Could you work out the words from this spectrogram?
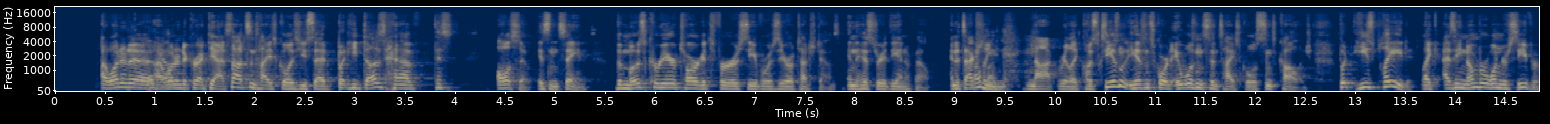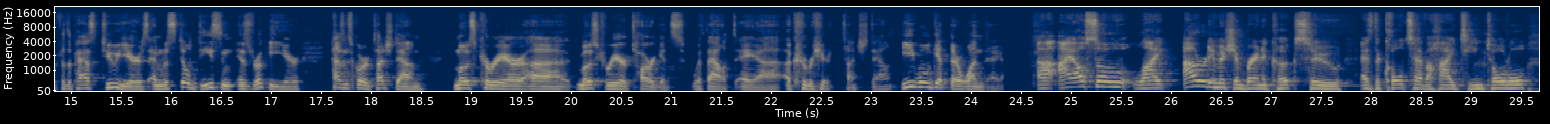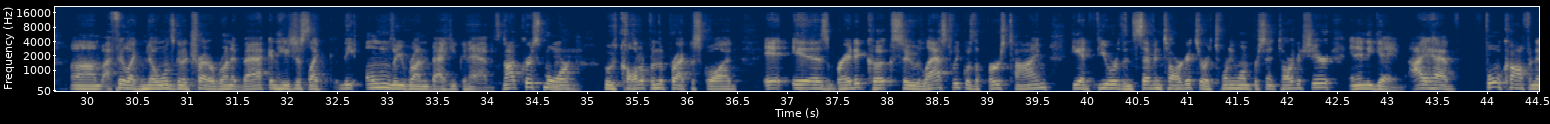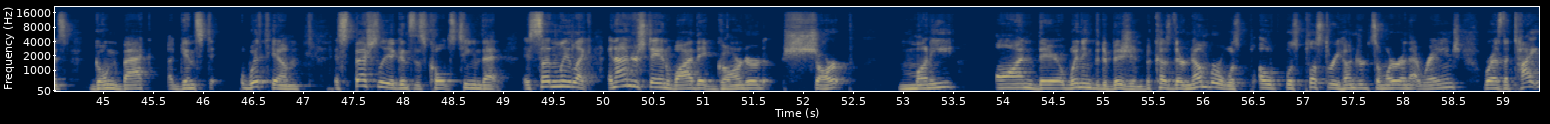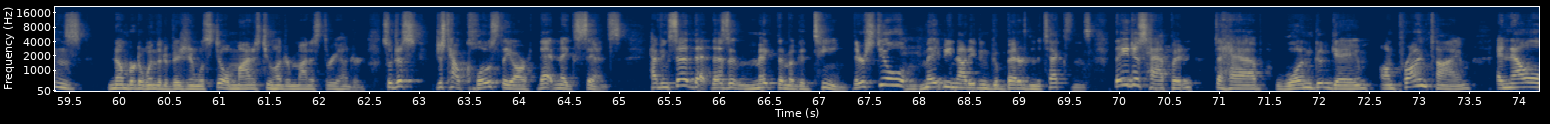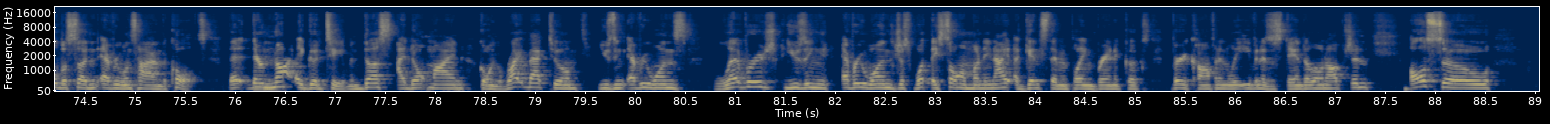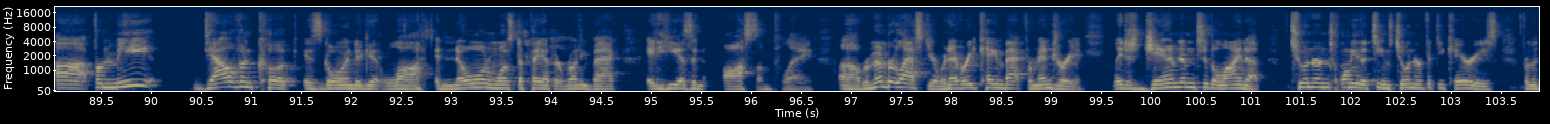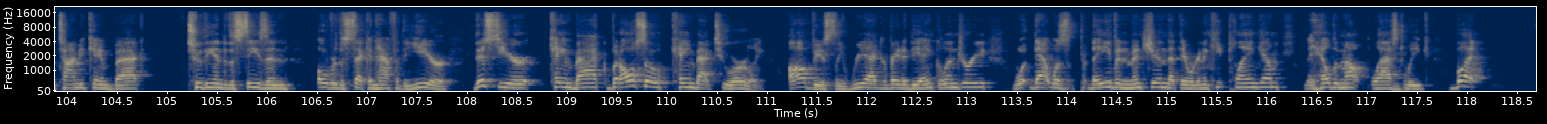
I wanted to okay. I wanted to correct. Yeah, it's not since high school as you said, but he does have this also is insane. The most career targets for a receiver was zero touchdowns in the history of the NFL. And it's actually oh not really close. He hasn't he hasn't scored, it wasn't since high school, since college. But he's played like as a number one receiver for the past two years and was still decent his rookie year. Hasn't scored a touchdown. Most career uh most career targets without a uh, a career touchdown. He will get there one day. Uh, I also like, I already mentioned Brandin Cooks, who, as the Colts have a high team total, um, I feel like no one's going to try to run it back. And he's just like the only run back you can have. It's not Chris Moore, mm. who's called up from the practice squad. It is Brandin Cooks, who last week was the first time he had fewer than seven targets or a 21% target share in any game. I have full confidence going back against with him, especially against this Colts team that is suddenly like, and I understand why they garnered sharp money on their winning the division because their number was oh, was plus 300 somewhere in that range whereas the Titans number to win the division was still minus 200 minus 300 so just just how close they are that makes sense. Having said that doesn't make them a good team. They're still mm-hmm. maybe not even good, better than the texans. They just happen to have one good game on prime time and now all of a sudden everyone's high on the colts. That they're mm-hmm. not a good team and thus i don't mind going right back to them using everyone's leverage using everyone's just what they saw on Monday night against them and playing Brandin Cooks very confidently, even as a standalone option. Also, uh, for me, Dalvin Cook is going to get lost, and no one wants to pay up at running back, and he is an awesome play. Uh, remember last year, whenever he came back from injury, they just jammed him to the lineup. 220 of the team's 250 carries from the time he came back to the end of the season over the second half of the year. This year came back, but also came back too early. Obviously, re-aggravated the ankle injury. What that was, they even mentioned that they were going to keep playing him. They held him out last mm-hmm. week, but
